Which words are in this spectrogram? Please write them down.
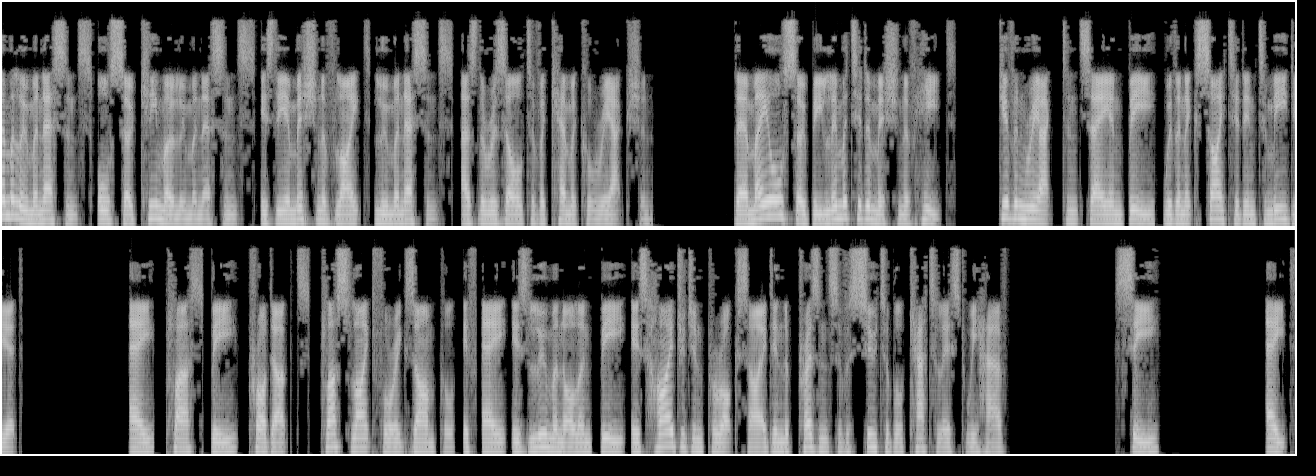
Chemiluminescence also chemoluminescence is the emission of light luminescence, as the result of a chemical reaction. There may also be limited emission of heat. Given reactants A and B, with an excited intermediate A plus B products plus light for example, if A is luminol and B is hydrogen peroxide in the presence of a suitable catalyst we have C 8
